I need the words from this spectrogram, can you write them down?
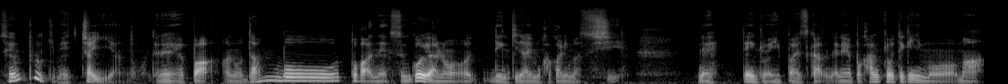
扇風機めっちゃいいやんと思ってね。やっぱあの暖房とかねすごいあの電気代もかかりますしね。電気もいっぱい使うんでねやっぱ環境的にもま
